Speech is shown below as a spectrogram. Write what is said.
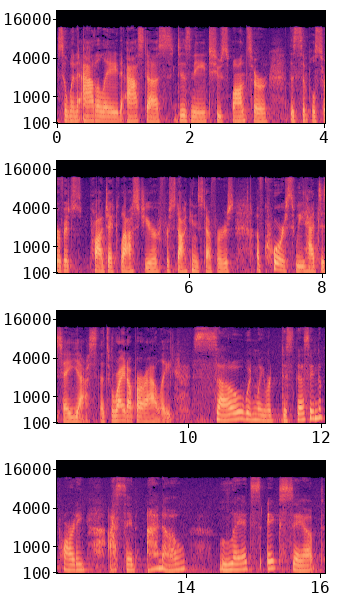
So when Adelaide asked us, Disney, to sponsor the Simple Service Project last year for stocking stuffers, of course we had to say yes. That's right up our alley. So when we were discussing the party, I said, I know, let's accept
